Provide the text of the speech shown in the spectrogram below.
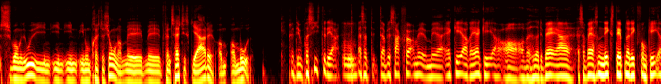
svunget ud i, en, i, en, i, en, i nogle præstationer med, med et fantastisk hjerte og, og mod. Det er jo præcis det der. Mm. Altså, der blev sagt før med, med at agere og reagere, og, og hvad hedder det, hvad er, altså, hvad er sådan next step, når det ikke fungerer?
